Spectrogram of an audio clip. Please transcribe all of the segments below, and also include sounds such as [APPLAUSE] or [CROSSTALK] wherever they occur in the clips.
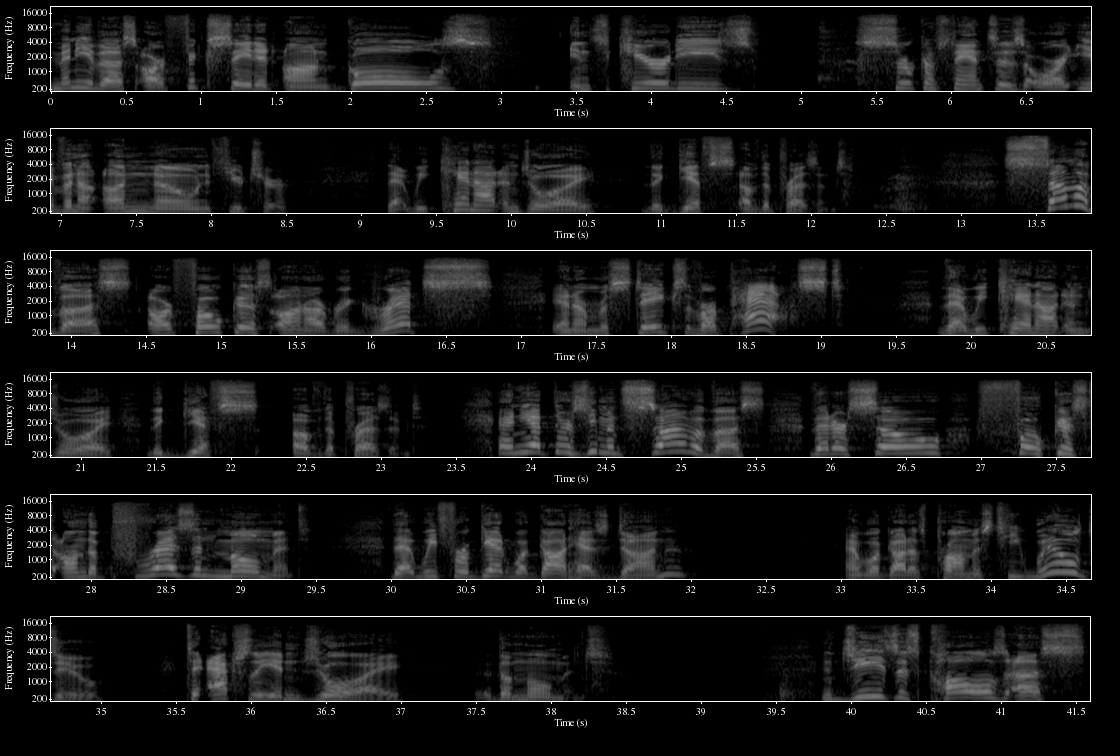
Many of us are fixated on goals, insecurities, circumstances, or even an unknown future that we cannot enjoy the gifts of the present. Some of us are focused on our regrets and our mistakes of our past that we cannot enjoy the gifts of the present. And yet, there's even some of us that are so focused on the present moment that we forget what God has done and what God has promised He will do to actually enjoy the moment. And Jesus calls us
